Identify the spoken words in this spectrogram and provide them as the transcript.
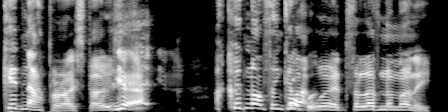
kidnapper? I suppose. Yeah. I could not think of that word for love nor money.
